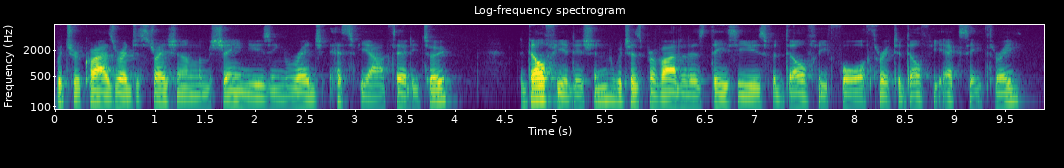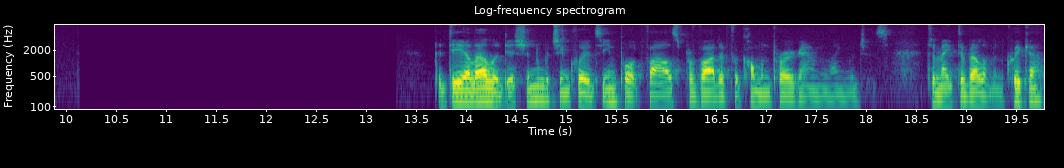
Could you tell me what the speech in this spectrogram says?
which requires registration on the machine using Reg SVR32, the Delphi edition, which is provided as DCUs for Delphi 4 through to Delphi XE3. The DLL edition, which includes import files provided for common programming languages to make development quicker.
